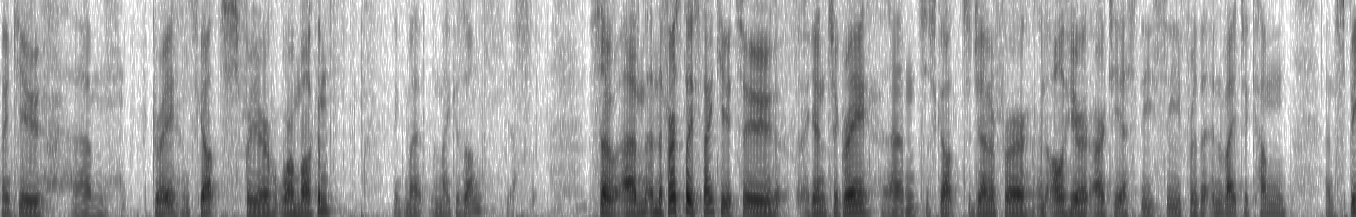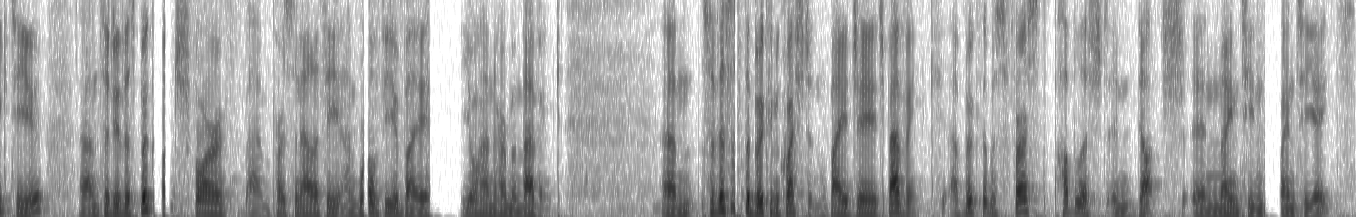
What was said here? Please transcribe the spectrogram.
Thank you, um, Gray and Scots, for your warm welcome. I think my, the mic is on. Yes. So, um, in the first place, thank you to, again, to Gray, um, to Scott, to Jennifer, and all here at RTSDC for the invite to come and speak to you uh, and to do this book launch for um, Personality and Worldview by Johann Herman Bavinck. Um, so, this is the book in question by J.H. Bavinck, a book that was first published in Dutch in 1928.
